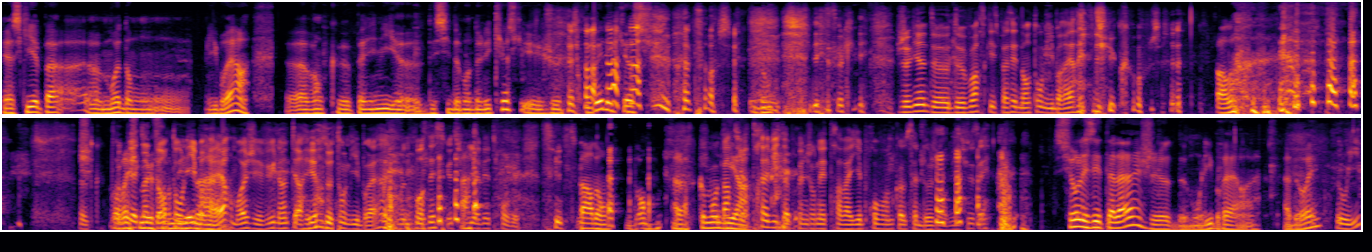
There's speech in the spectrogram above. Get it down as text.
Mais est-ce qu'il n'y a pas, euh, moi, dans mon libraire, euh, avant que Panini euh, décide d'abandonner les kiosques, et je trouvais des kiosques. Attends, je... Donc- je suis désolé. Je viens de, de voir ce qui se passait dans ton libraire et du coup, je... Pardon tu dit dans ton ma- libraire, moi j'ai vu l'intérieur de ton libraire et je me demandais ce que tu y avais trouvé. Pardon. Bon, alors Je comment partir dire très vite après une journée de travail éprouvante comme celle d'aujourd'hui, tu sais. Sur les étalages de mon libraire adoré, Oui.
